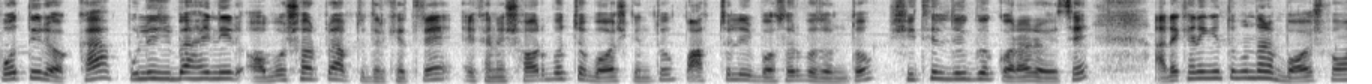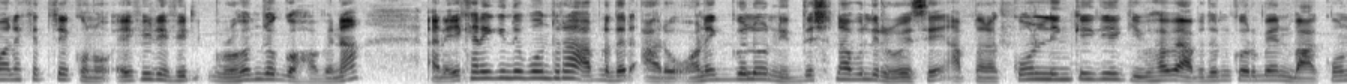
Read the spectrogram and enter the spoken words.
প্রতিরক্ষা, পুলিশ বাহিনীর অবসরপ্রাপ্তদের ক্ষেত্রে এখানে সর্বোচ্চ বয়স কিন্তু পাঁচচল্লিশ বছর পর্যন্ত শিথিলযোগ্য করা রয়েছে। আর এখানে কিন্তু বন্ধুরা বয়স প্রমাণের ক্ষেত্রে কোনো এফিডেভিট গ্রহণযোগ্য হবে না। আর এখানে কিন্তু বন্ধুরা আপনাদের আরও অনেকগুলো নির্দেশনাবলী রয়েছে। আপনারা কোন লিঙ্কে গিয়ে কীভাবে আবেদন করবেন বা কোন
